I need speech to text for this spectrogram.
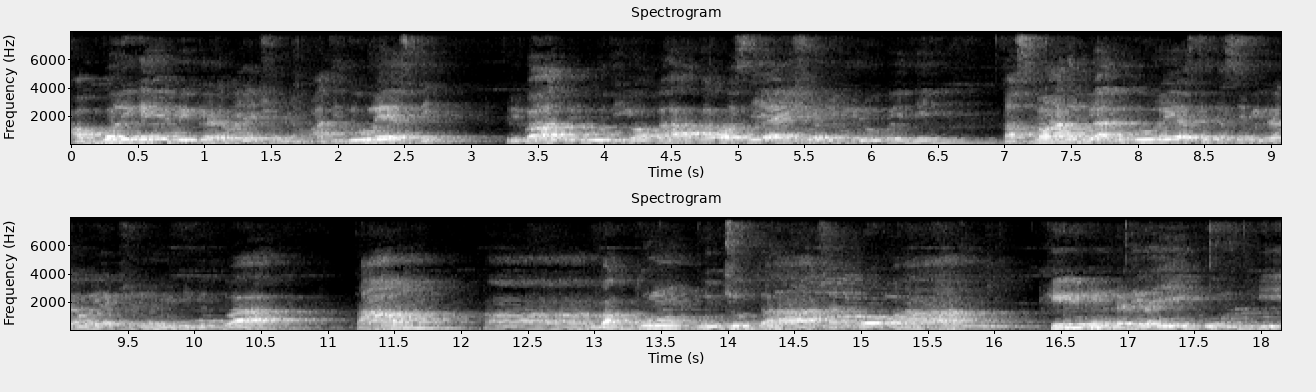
अव्वरिगे विग्रहवैलक्षण्यम् अतिदूरे अस्ति। त्रिभाद्विभूतियोगः भगवस्य ऐश्वर्यं निरूपयति। तस्मादपि अतिदूरे अस्ति तस्य विग्रहवैलक्षण्यम् इति कृत्वा तां आ, वक्तुम् उद्युक्तः शतकोपः கீழ்நிலையை குறுக்கி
